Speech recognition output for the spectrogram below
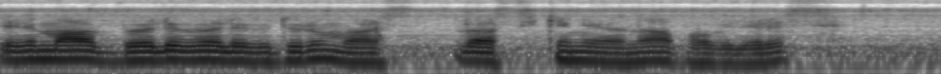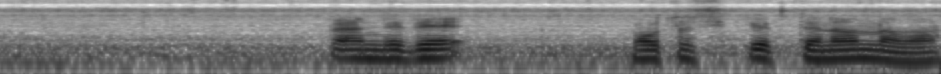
Dedim abi böyle böyle bir durum var. Lastik iniyor ne yapabiliriz? Ben de motosikletten anlamam.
